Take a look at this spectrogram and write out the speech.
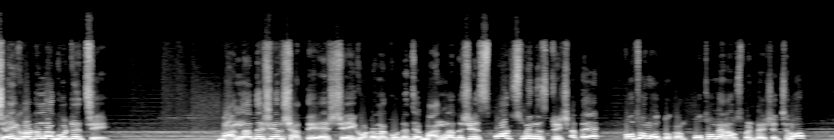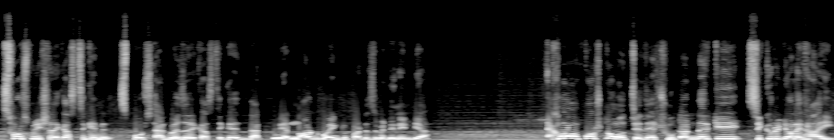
যেই ঘটনা ঘটেছে, বাংলাদেশের সাথে, সেই ঘটনা ঘটেছে বাংলাদেশের স্পোর্টস মিনিস্ট্রির সাথে প্রথমত, কারণ প্রথম অ্যানাউন্সমেন্টটা এসেছিল স্পোর্টস মিনিস্টারের কাছ থেকে স্পোর্টস অ্যাডভাইজারের কাছ থেকে that we are not going to participate in India এখন আমার প্রশ্ন হচ্ছে যে শুটারদের কি সিকিউরিটি অনেক হাই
